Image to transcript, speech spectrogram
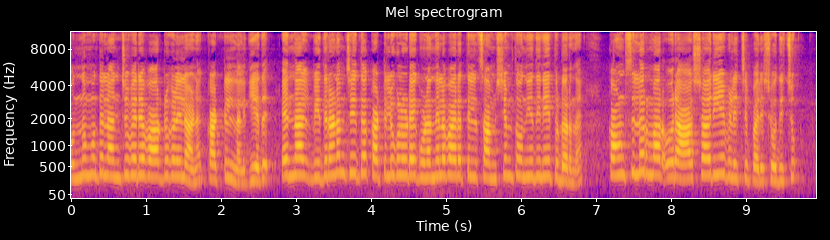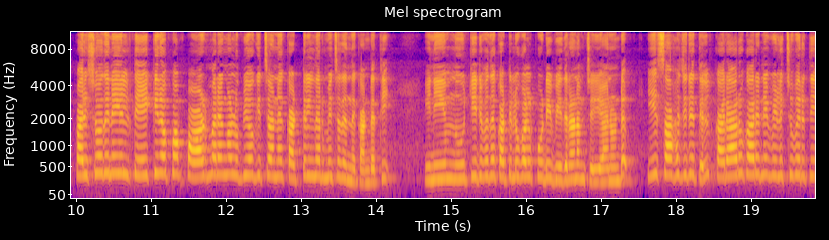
ഒന്ന് മുതൽ അഞ്ചു വരെ വാർഡുകളിലാണ് കട്ടിൽ നൽകിയത്. എന്നാൽ വിതരണം ചെയ്ത കട്ടിലുകളുടെ ഗുണനിലവാരത്തിൽ സംശയം തോന്നിയതിനെ തുടർന്ന് കൗൺസിലർമാർ ഒരു ആശാരിയെ വിളിച്ച് പരിശോധിച്ചു. പരിശോധനയിൽ തേക്കിനൊപ്പം പാഴ്മരങ്ങൾ ഉപയോഗിച്ചാണ് കട്ടിൽ നിർമ്മിച്ചതെന്ന് കണ്ടെത്തി. ഇനിയും നൂറ്റി ഇരുപത് കട്ടിലുകൾ കൂടി വിതരണം ചെയ്യാനുണ്ട്. ഈ സാഹചര്യത്തിൽ കരാറുകാരനെ വിളിച്ചു വരുത്തി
